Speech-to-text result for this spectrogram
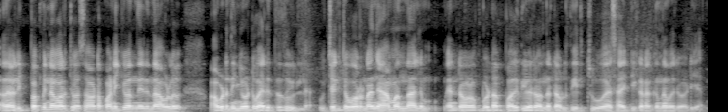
അതേപോലെ ഇപ്പം പിന്നെ കുറച്ച് ദിവസം അവിടെ പണിക്ക് വന്നിരുന്ന അവൾ അവിടെ നിന്ന് ഇങ്ങോട്ട് വരുത്തതുമില്ല ഉച്ചയ്ക്ക് ചോറിനാ ഞാൻ വന്നാലും എന്റെ ഇവിടെ പകുതി വരെ വന്നിട്ട് അവൾ തിരിച്ചു പോകാൻ സൈറ്റിൽ കിടക്കുന്ന പരിപാടിയാണ്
